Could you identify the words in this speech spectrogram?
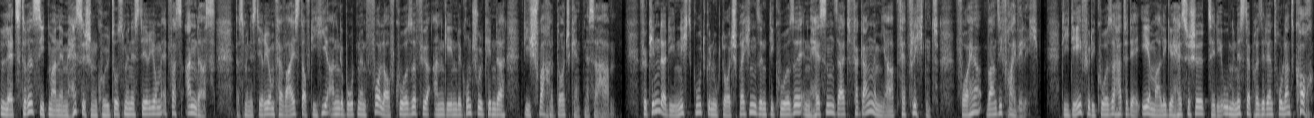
Letzteres sieht man im hessischen Kultusministerium etwas anders. Das Ministerium verweist auf die hier angebotenen Vorlaufkurse für angehende Grundschulkinder, die schwache Deutschkenntnisse haben. Für Kinder, die nicht gut genug Deutsch sprechen, sind die Kurse in Hessen seit vergangenem Jahr verpflichtend. Vorher waren sie freiwillig. Die Idee für die Kurse hatte der ehemalige hessische CDU-Ministerpräsident Roland Koch.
